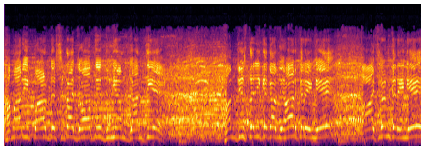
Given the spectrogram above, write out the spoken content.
हमारी पारदर्शिता, जवाबदेही दुनिया जानती है। हम जिस तरीके का व्यवहार करेंगे, आचरण करेंगे,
